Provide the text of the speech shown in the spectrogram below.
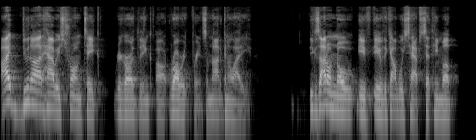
I do not have a strong take regarding uh, Robert Prince. I'm not to lie to you because I don't know if if the Cowboys have set him up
